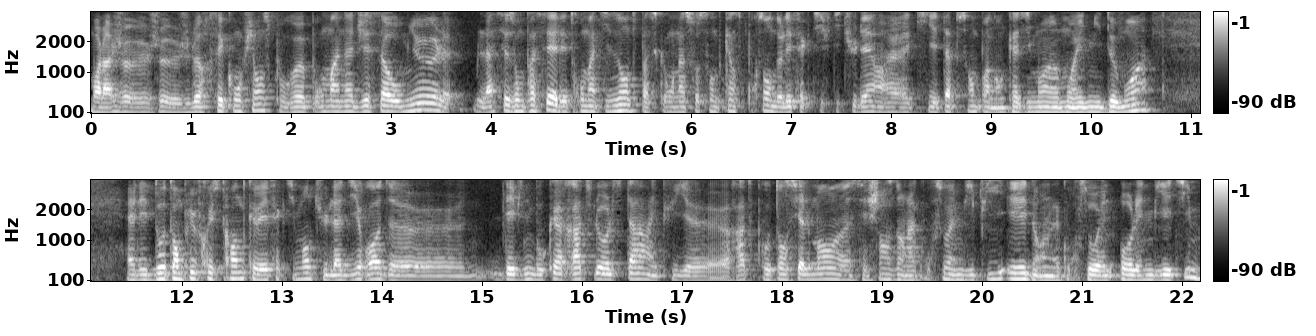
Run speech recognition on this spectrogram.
Voilà, je, je, leur fais confiance pour, pour manager ça au mieux. La, saison passée, elle est traumatisante parce qu'on a 75% de l'effectif titulaire qui est absent pendant quasiment un mois et demi, deux mois elle est d'autant plus frustrante que, effectivement, tu l'as dit, Rod, Devin Booker rate le All-Star et puis euh, rate potentiellement euh, ses chances dans la course au MVP et dans la course au All-NBA Team.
